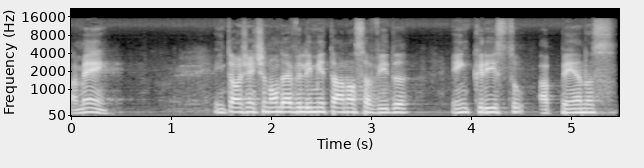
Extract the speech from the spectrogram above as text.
Amém? Então a gente não deve limitar a nossa vida em Cristo apenas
